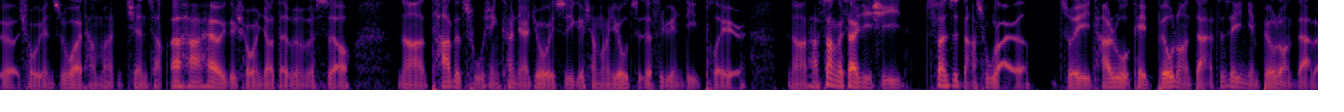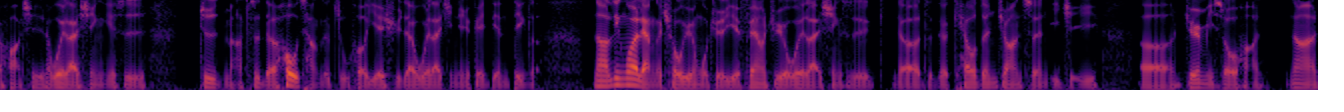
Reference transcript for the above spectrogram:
呃球员之外，他们前场啊还还有一个球员叫 Devin Vassell，那他的雏形看起来就会是一个相当优质的 three and D player，那他上个赛季其实算是打出来了，所以他如果可以 build on that，这是一年 build on that 的话，其实他未来性也是就是马刺的后场的组合，也许在未来几年就可以奠定了。那另外两个球员，我觉得也非常具有未来性，是呃这个 Keldon Johnson 以及呃 Jeremy Sohan。那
